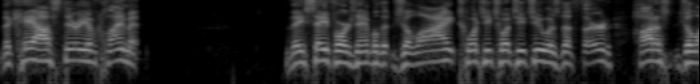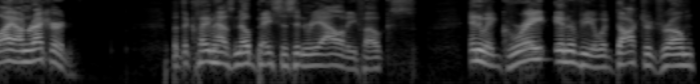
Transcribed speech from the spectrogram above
The chaos theory of climate. They say, for example, that July 2022 was the third hottest July on record. But the claim has no basis in reality, folks. Anyway, great interview with Dr. Jerome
